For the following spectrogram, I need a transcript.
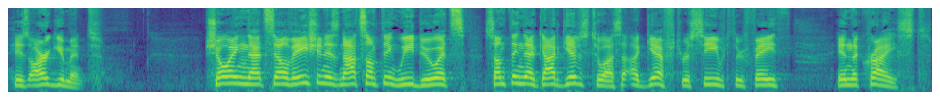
his argument showing that salvation is not something we do, it's something that God gives to us, a gift received through faith in the Christ,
